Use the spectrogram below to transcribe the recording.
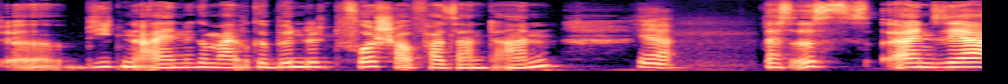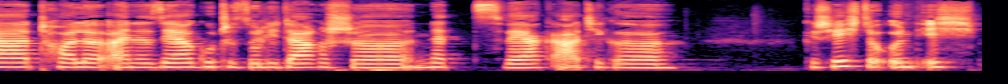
äh bieten einen gebündelten Vorschauversand an. Ja. Das ist ein sehr tolle, eine sehr gute solidarische, netzwerkartige Geschichte und ich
